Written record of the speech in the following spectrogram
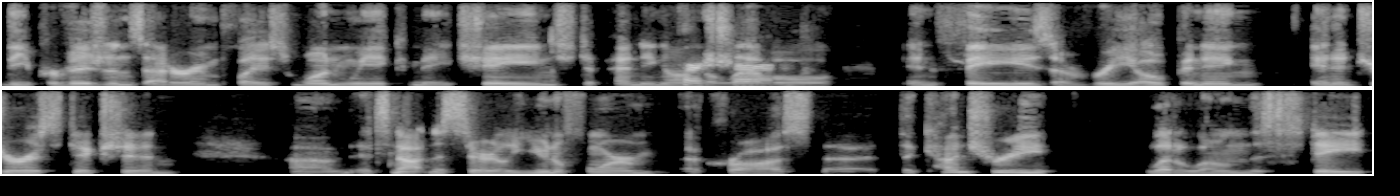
the provisions that are in place one week may change depending on For the sure. level and phase of reopening in a jurisdiction. Um, it's not necessarily uniform across the, the country, let alone the state.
